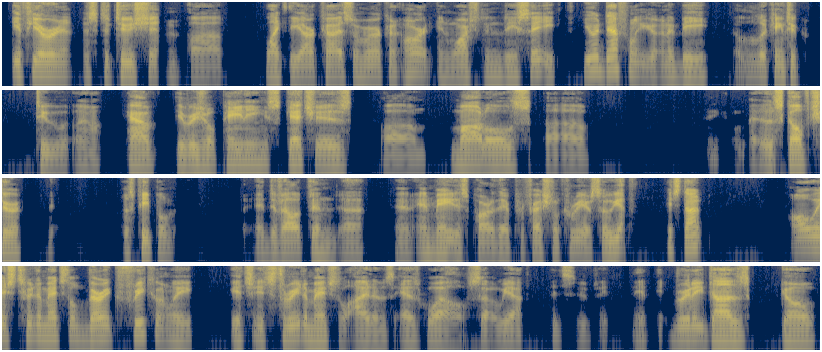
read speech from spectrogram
If you're an institution uh, like the Archives of American Art in Washington D.C., you're definitely going to be looking to to uh, have the original paintings, sketches, um, models, uh, sculpture. Those people developed and, uh, and and made as part of their professional career. So yeah, it's not always two dimensional. Very frequently, it's it's three dimensional items as well. So yeah, it's it, it, it really does go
